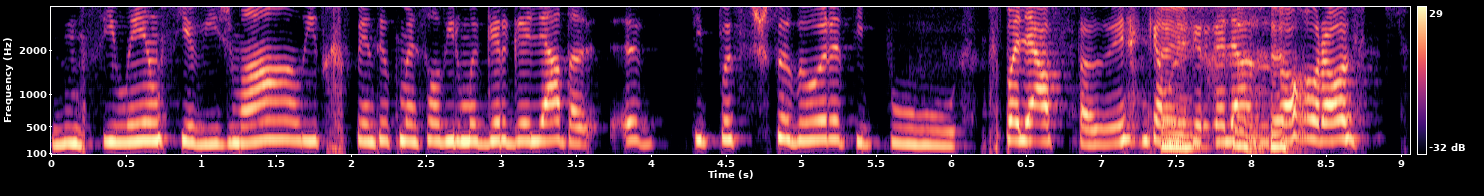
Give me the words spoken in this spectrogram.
um silêncio abismal, e de repente eu começo a ouvir uma gargalhada eh, tipo assustadora, tipo de palhaço, estás a ver? Aquelas Sim. gargalhadas horrorosas.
